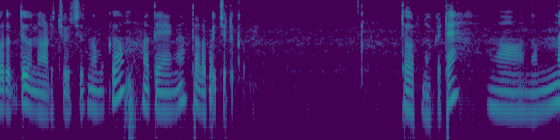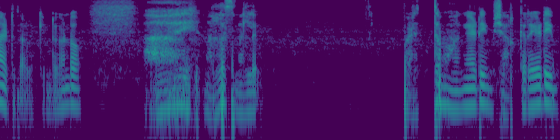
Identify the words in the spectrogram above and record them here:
വെറുതെ ഒന്ന് അടച്ചു വെച്ചിട്ട് നമുക്ക് ആ തേങ്ങ തിളപ്പിച്ചെടുക്കാം. തുറന്നു നോക്കട്ടെ ആ നന്നായിട്ട് തിളക്കുന്നുണ്ട് കണ്ടോ? ഹായ് നല്ല സ്മെല്ല്. പഴുത്ത മാങ്ങയുടെയും ശർക്കരയുടെയും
